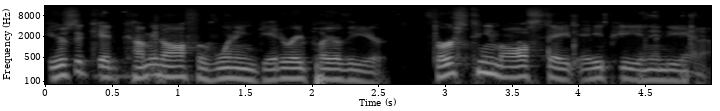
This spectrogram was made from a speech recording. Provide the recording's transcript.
here's a kid coming off of winning Gatorade Player of the Year, first team All State AP in Indiana.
